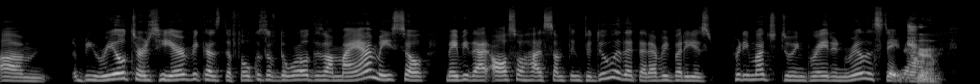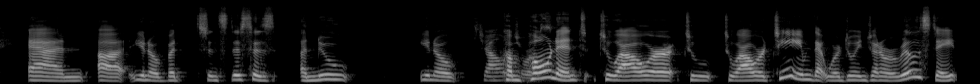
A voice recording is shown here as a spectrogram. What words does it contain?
um, be realtors here because the focus of the world is on Miami. So maybe that also has something to do with it that everybody is pretty much doing great in real estate now Sure. and uh you know but since this is a new you know Challenge yours. component to our to to our team that we're doing general real estate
